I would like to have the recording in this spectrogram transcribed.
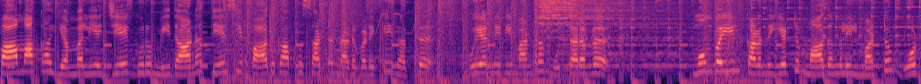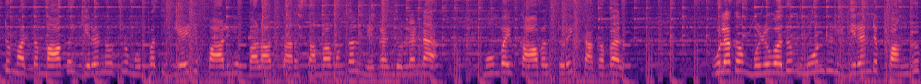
பாமக எம்எல்ஏ ஜே குரு மீதான தேசிய பாதுகாப்பு சட்ட நடவடிக்கை ரத்து. உயர்நீதிமன்றம் உத்தரவு. மும்பையில் கடந்த எட்டு மாதங்களில் மட்டும் ஒட்டுமொத்தமாக இருநூற்று முப்பத்தி ஏழு பாலியல் பலாத்கார சம்பவங்கள் நிகழ்ந்துள்ளன. மும்பை காவல்துறை தகவல். உலகம் முழுவதும் மூன்றில் இரண்டு பங்கு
